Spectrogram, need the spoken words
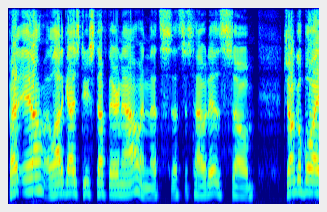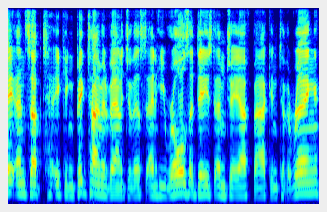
but you know, a lot of guys do stuff there now, and that's that's just how it is. So. Jungle Boy ends up taking big time advantage of this, and he rolls a dazed MJF back into the ring.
